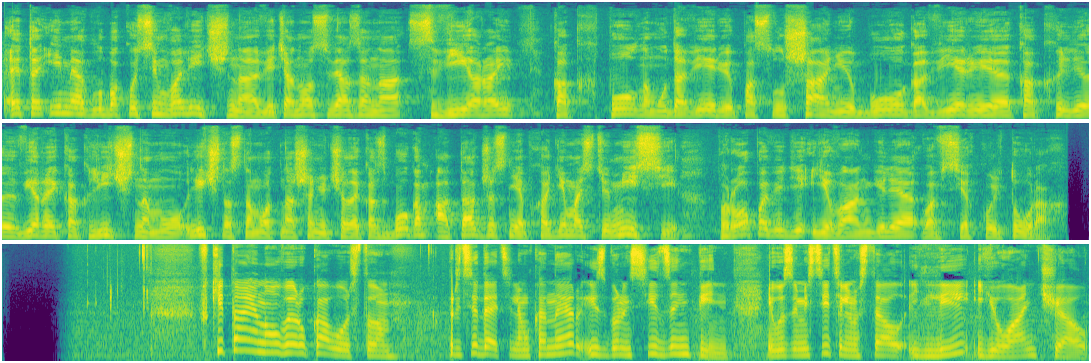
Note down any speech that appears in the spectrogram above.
Это имя глубоко символично, ведь оно связано с верой, как к полному доверию, послушанию Бога, вере, как, верой как личному, личностному отношению человека с Богом, а также с необходимостью миссии, проповеди Евангелия во всех культурах. В Китае новое руководство. Председателем КНР избран Си Цзиньпинь. Его заместителем стал Ли Юань Чао.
